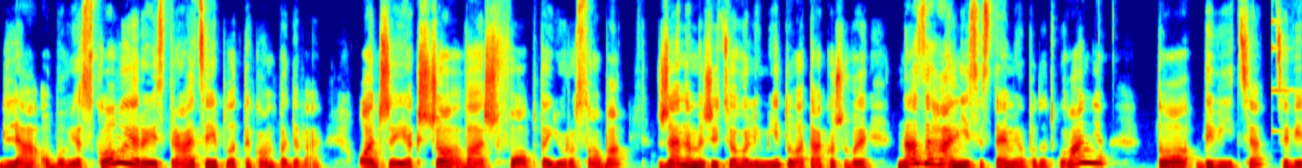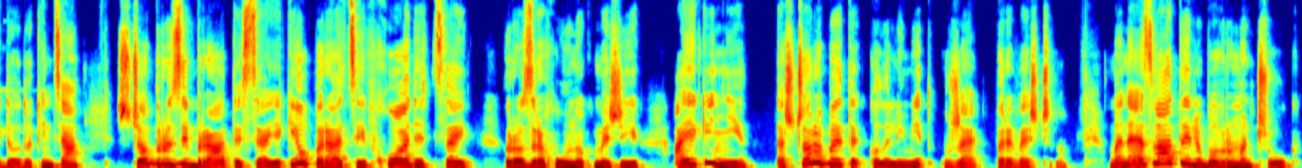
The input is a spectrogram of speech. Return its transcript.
для обов'язкової реєстрації платником ПДВ. Отже, якщо ваш ФОП та юрособа вже на межі цього ліміту, а також ви на загальній системі оподаткування, то дивіться це відео до кінця, щоб розібратися, які операції входять в цей розрахунок межі, а які ні. Та що робити, коли ліміт уже перевищено? Мене звати Любов Романчук,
